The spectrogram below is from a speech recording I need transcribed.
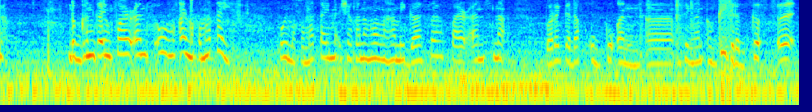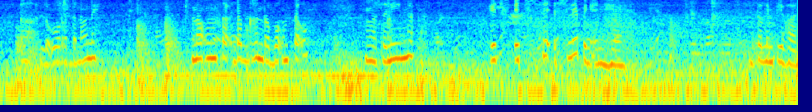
Lah, daghan kayong fire ants. Oh, ay, makamatay. Uy, makamatay na siya kanang mga hamigasa. Fire ants na. Para kadak ugkuan. Uh, singan, okay, kadag ka. Uh, uh, luura tanaw ni. Naunta, daghan raba unta oh. Mga sanina. It's, it's sleeping in here. Ito limpyuhan.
